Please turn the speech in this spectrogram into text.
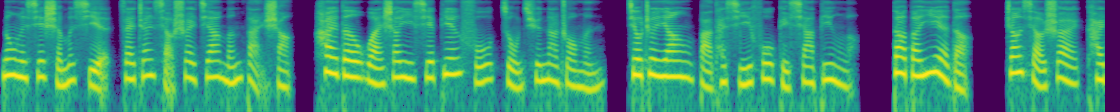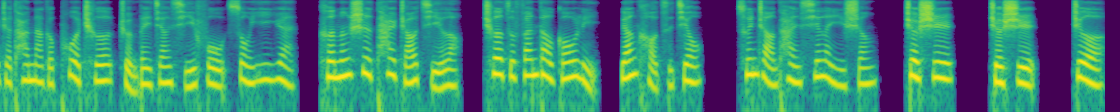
弄了些什么血在张小帅家门板上，害得晚上一些蝙蝠总去那撞门，就这样把他媳妇给吓病了。大半夜的，张小帅开着他那个破车，准备将媳妇送医院，可能是太着急了，车子翻到沟里，两口子就。村长叹息了一声，这是，这是。这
